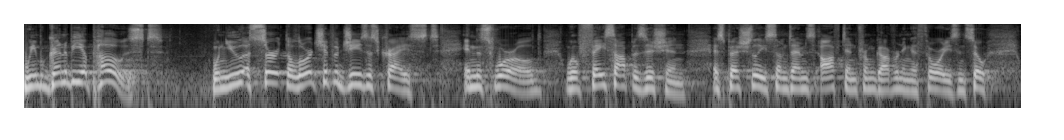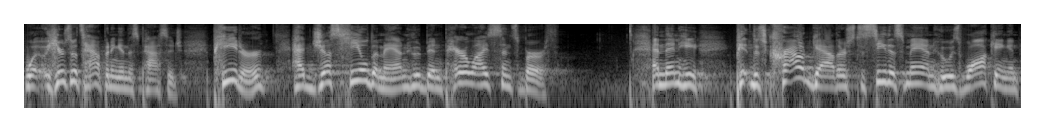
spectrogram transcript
We're going to be opposed. When you assert the lordship of Jesus Christ in this world, we'll face opposition, especially sometimes often from governing authorities. And so what, here's what's happening in this passage Peter had just healed a man who'd been paralyzed since birth. And then he, this crowd gathers to see this man who was walking and,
